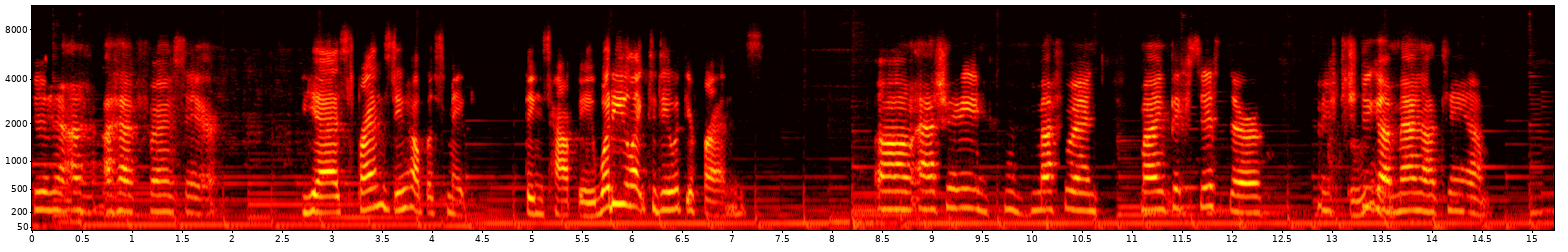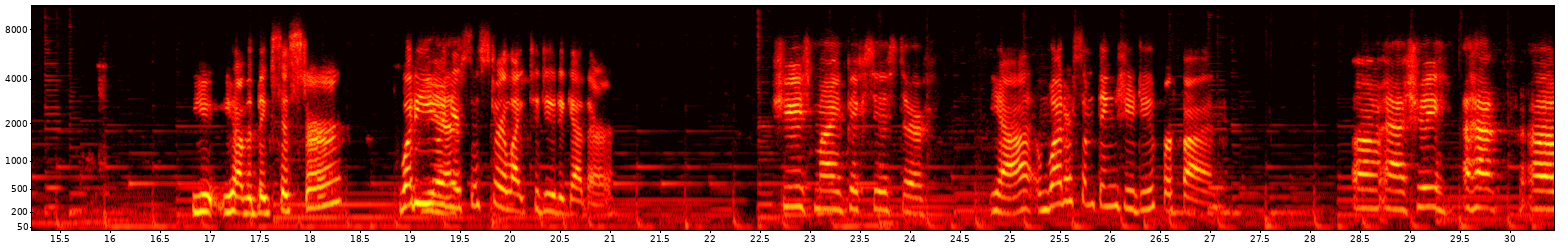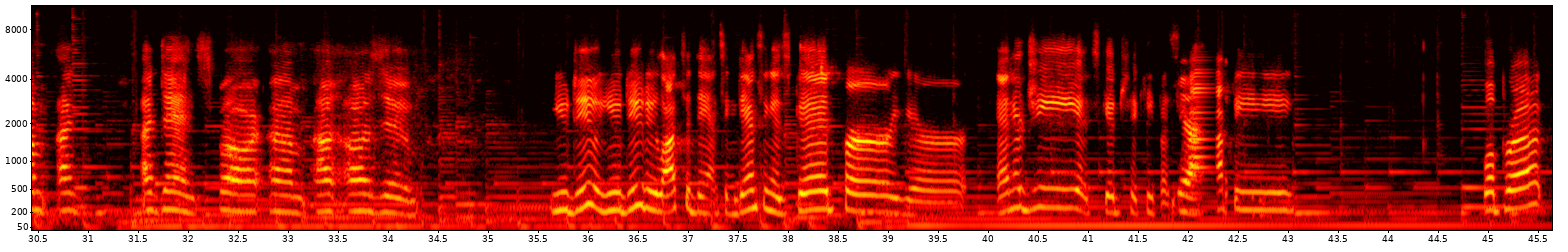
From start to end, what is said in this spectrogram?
Yeah, I, I have friends there. Yes, friends do help us make things happy. What do you like to do with your friends? Um, actually, my friend, my big sister, she Ooh. got mad at him. You you have a big sister? What do you and your sister like to do together? She's my big sister. Yeah. And what are some things you do for fun? Um, actually, I have um a a dance for um on, on Zoom. You do. You do do lots of dancing. Dancing is good for your energy. It's good to keep us Yeah. happy. Well, Brooke,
